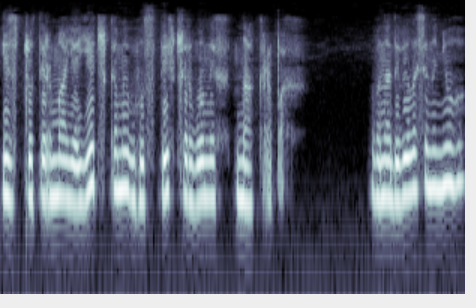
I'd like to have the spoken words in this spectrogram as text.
із чотирма яєчками в густих червоних накрапах. Вона дивилася на нього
